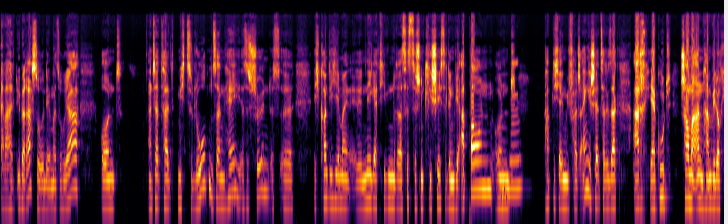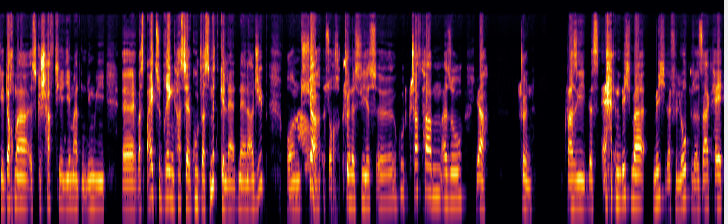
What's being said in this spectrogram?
er war halt überrascht so, indem er so, ja, und anstatt halt mich zu loben, sagen, hey, es ist schön, das, äh, ich konnte hier meine äh, negativen rassistischen Klischees halt irgendwie abbauen und mhm. hab dich irgendwie falsch eingeschätzt, hat gesagt, ach ja gut, schau mal an, haben wir doch hier doch mal es geschafft, hier jemanden irgendwie äh, was beizubringen, hast ja gut was mitgelernt, ne, Najib. Und wow. ja, ist auch schön, dass wir es äh, gut geschafft haben. Also ja, schön quasi, dass er nicht mal mich dafür lobt oder sagt, hey,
